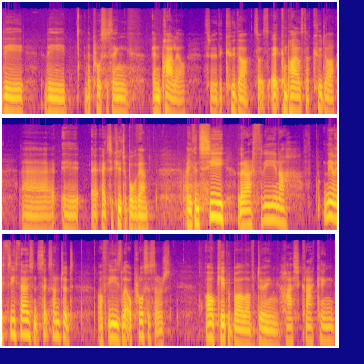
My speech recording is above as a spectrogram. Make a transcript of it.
the, the, the processing in parallel through the CUDA. So it compiles to a CUDA uh, a executable then. And you can see there are three and a, nearly 3,600 of these little processors, all capable of doing hash cracking,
